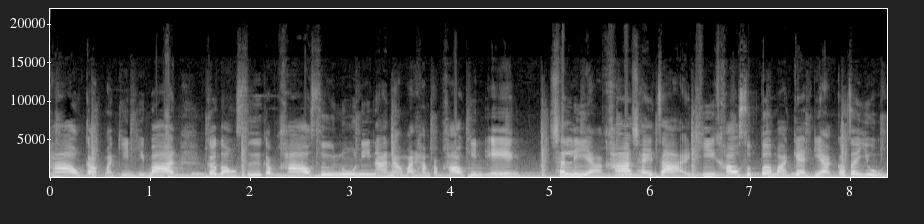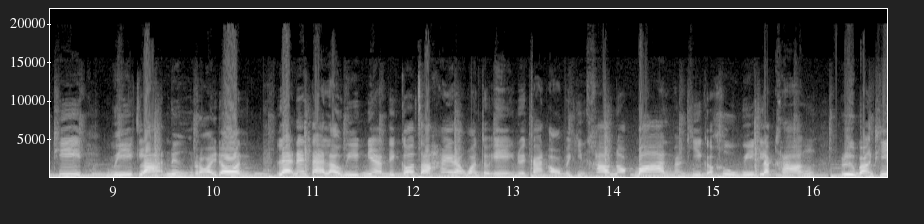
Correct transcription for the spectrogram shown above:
ข้าวกลับมากินที่บ้าน ก็ต้องซื้อกับข้าวซื้อนู่นนี่นั่นมาทำกับข้าวกินเอง เฉลี่ยค่าใช้จ่ายที่เข้าซูเปอร์มาร์เก็ตเนี่ยก็จะอยู่ที่วีคละ 100 ดอลและในแต่ละวีคเนี่ยติ๊กก็จะให้รางวัลตัวเอง โดยการออกไปกินข้าวนอกบ้าน บางทีก็คือวีคละครั้ง หรือบางที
